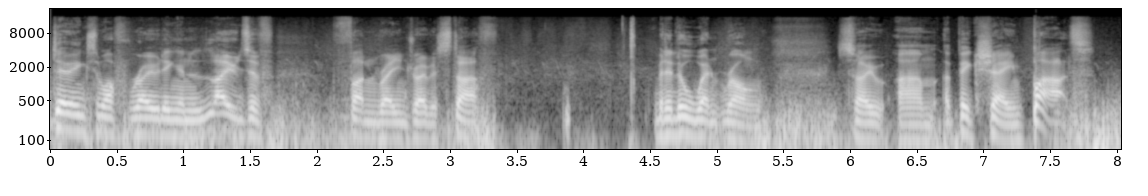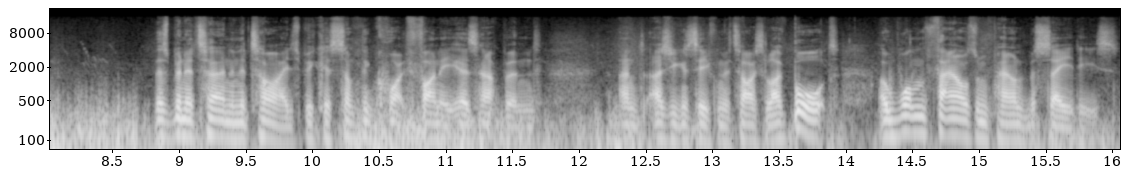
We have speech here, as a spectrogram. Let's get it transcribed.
doing some off-roading and loads of fun Range Rover stuff but it all went wrong. So um, a big shame, but there's been a turn in the tides because something quite funny has happened. And as you can see from the title, I've bought a 1,000 pound Mercedes.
